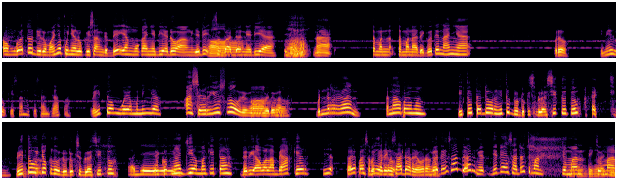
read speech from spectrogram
om gue tuh di rumahnya punya lukisan gede yang mukanya dia doang jadi Oh. sebadannya dia Oh. nah teman teman adik gue tuh nanya bro ini lukisan lukisan siapa lah itu om gue yang meninggal ah serius lo dia ngomong Ah, gitu kan ah. beneran kenapa emang itu tadi orang itu duduk di sebelah situ tuh. Ditunjuk tuh duduk sebelah situ. Anjing. ikut ngaji sama kita dari awal sampai akhir. Iya. tapi pas Tapi nggak ada yang sadar ya orang. nggak ada yang sadar. Jadi yang sadar cuman cuman Merinding cuman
